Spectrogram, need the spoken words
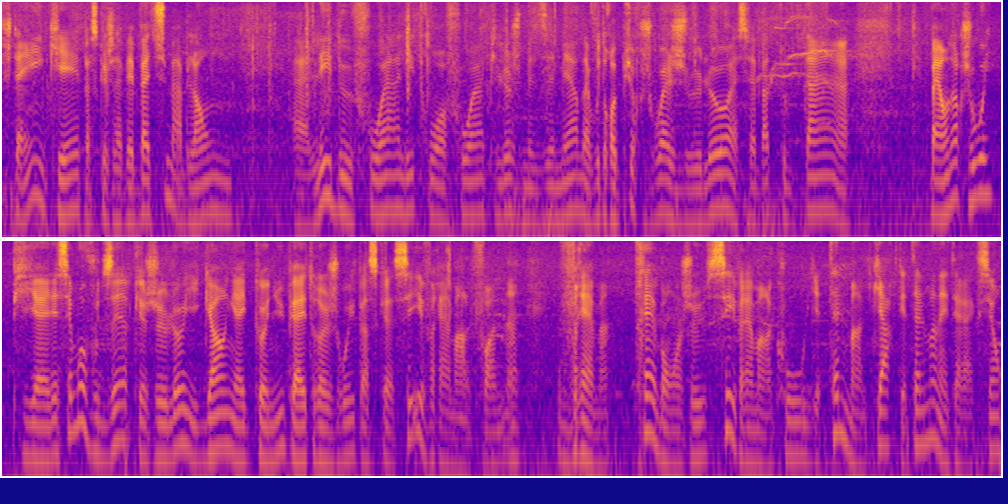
j'étais inquiet parce que j'avais battu ma blonde euh, les deux fois, les trois fois, puis là, je me disais, merde, elle voudra plus rejouer à ce jeu-là, elle se fait battre tout le temps. Ben, on a rejoué. Puis laissez-moi vous dire que ce jeu-là, il gagne à être connu puis à être rejoué parce que c'est vraiment le fun. Hein? Vraiment. Très bon jeu. C'est vraiment cool. Il y a tellement de cartes, il y a tellement d'interactions.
